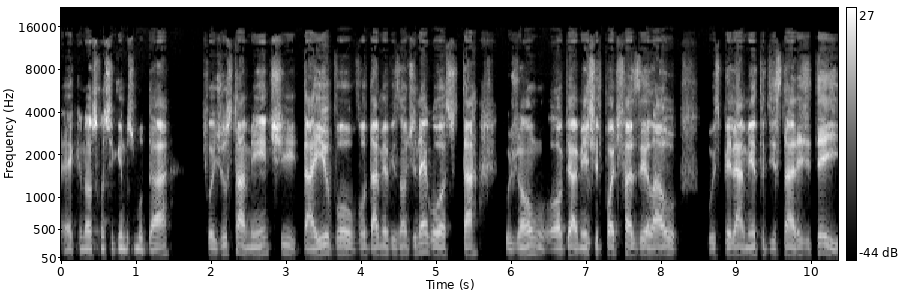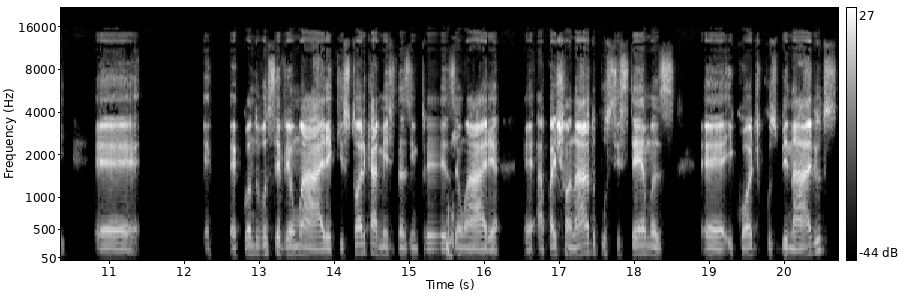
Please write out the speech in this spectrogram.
é, que nós conseguimos mudar, foi justamente. Daí eu vou, vou dar minha visão de negócio, tá? O João, obviamente, ele pode fazer lá o, o espelhamento disso na área de TI. É, é quando você vê uma área que historicamente nas empresas é uma área é, apaixonado por sistemas é, e códigos binários,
